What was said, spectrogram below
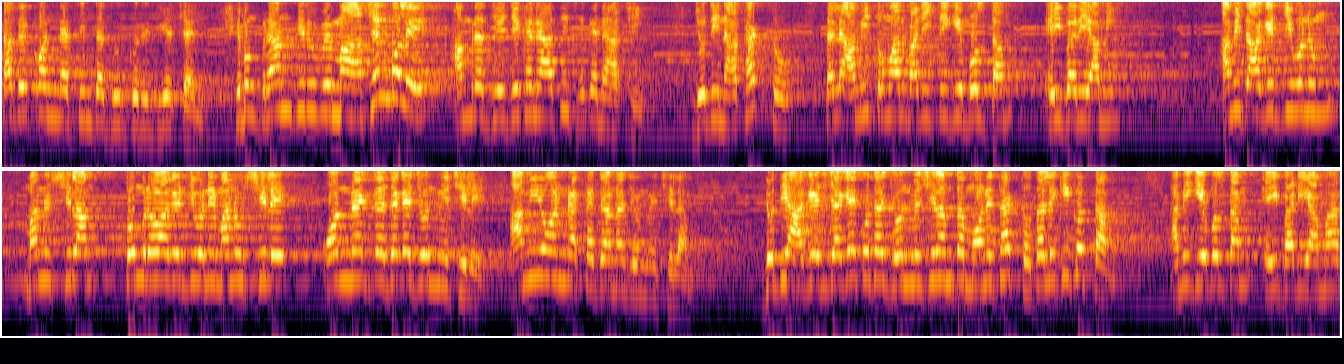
তাদের কন্যার চিন্তা দূর করে দিয়েছেন। এবং ভ্রান্তি রূপে মা আছেন বলে আমরা যে যেখানে আছি সেখানে আছি। যদি না থাকতো, তাহলে আমি তোমার বাড়িতে গিয়ে বলতাম, এই বাড়ি আমি। আমি তো আগের জীবনে মানুষ ছিলাম, তোমরাও আগের জীবনে মানুষ ছিলে, অন্য একটা জায়গায় জন্মেছিলে। আমিও অন্য একটা জানা জন্মেছিলাম। যদি আগের জায়গায় কোথায় জন্মেছিলাম তা মনে থাকতো, তাহলে কি করতাম? আমি গিয়ে বলতাম, এই বাড়ি আমার,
